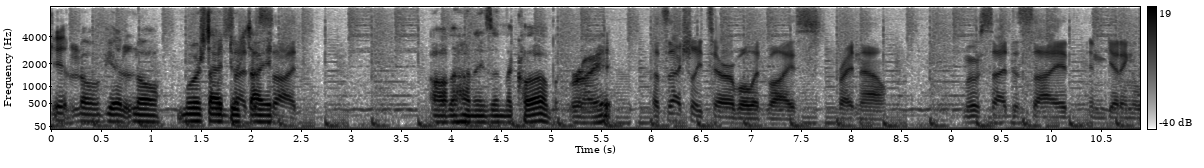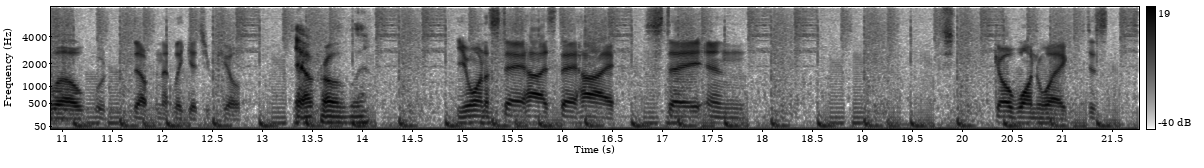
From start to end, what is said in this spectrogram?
Get low, get low. Move side to Side to side. side. All the honey's in the club, right? That's actually terrible advice right now. Move side to side and getting low would definitely get you killed. Yeah, probably. You want to stay high, stay high, stay in. just Go one way, just, just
